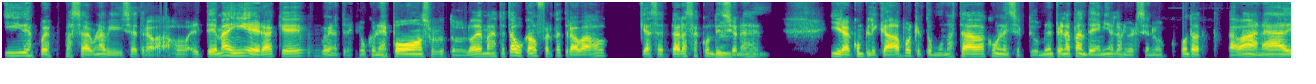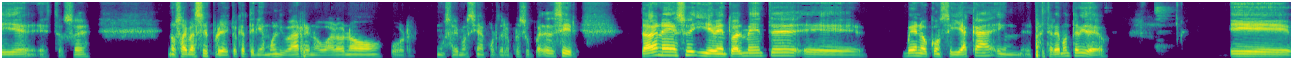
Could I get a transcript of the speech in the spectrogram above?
y después pasar una visa de trabajo. El tema ahí era que, bueno, tenés que buscar un sponsor, todo lo demás. Te estaba buscando oferta de trabajo que aceptara esas condiciones. Mm. Y era complicado porque todo el mundo estaba con la incertidumbre en plena pandemia, la universidad no contrataba a nadie, entonces no sabía si el proyecto que teníamos lo iba a renovar o no, por, no sabíamos si acordar el presupuesto. Es decir, estaba en eso y eventualmente, eh, bueno, conseguí acá en el Pastel de Montevideo eh,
